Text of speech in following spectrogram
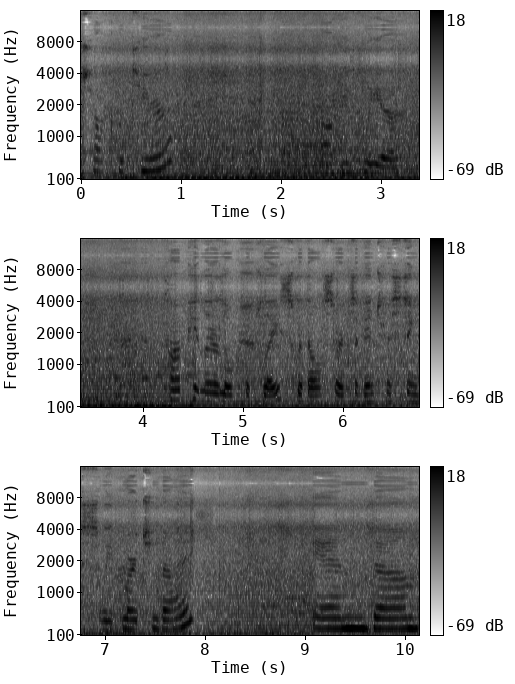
Chocolatier. Obviously a popular local place with all sorts of interesting sweet merchandise. And um,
